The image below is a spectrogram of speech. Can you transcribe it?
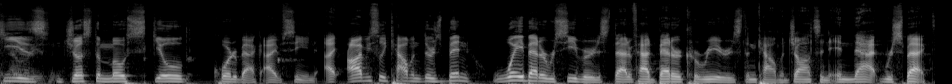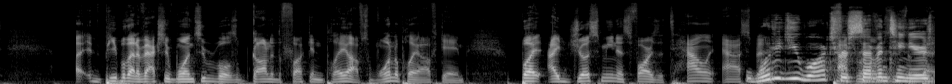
he is just the most skilled quarterback I've seen. I obviously Calvin. There's been way better receivers that have had better careers than Calvin Johnson in that respect. Uh, people that have actually won Super Bowls, gone to the fucking playoffs, won a playoff game. But I just mean as far as a talent aspect. What did you watch for Patrick Mahomes is 17 years best.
